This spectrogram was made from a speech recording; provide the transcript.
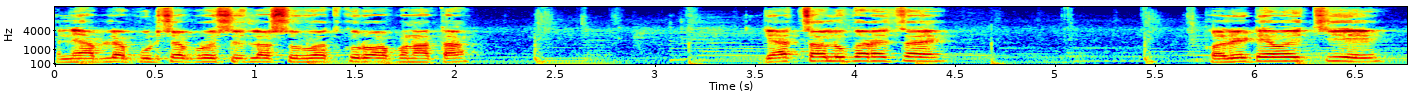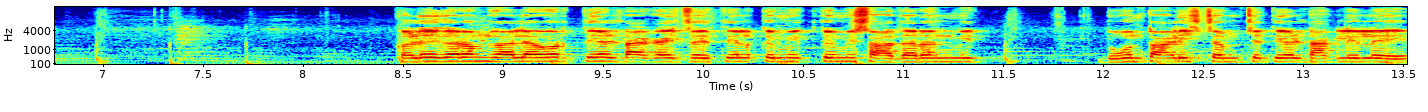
आणि आपल्या पुढच्या प्रोसेसला सुरुवात करू आपण आता. गॅस चालू करायचा आहे. कढई ठेवायची आहे. कढई गरम झाल्यावर तेल टाकायचं आहे. तेल कमीत कमी साधारण मी दोन ताळीस अडीच चमचे तेल टाकलेलं आहे.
